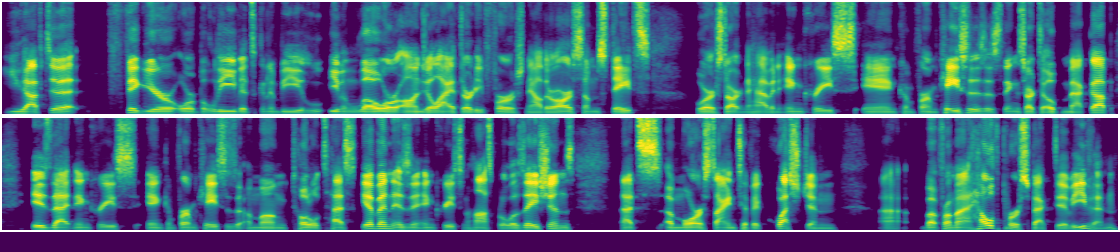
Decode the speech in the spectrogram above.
You have to figure or believe it's going to be even lower on July 31st. Now there are some states who are starting to have an increase in confirmed cases as things start to open back up. Is that an increase in confirmed cases among total tests given? Is it an increase in hospitalizations? That's a more scientific question. Uh, but from a health perspective, even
